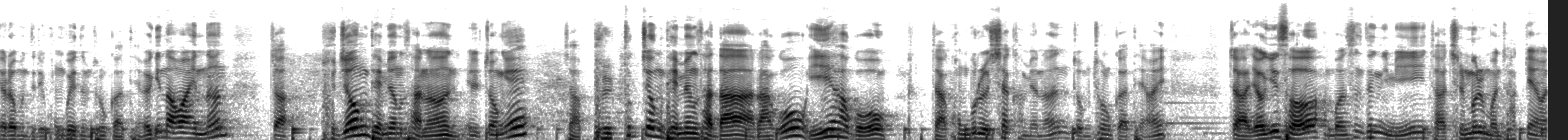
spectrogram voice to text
여러분들이 공부해 두면 좋을 것 같아요. 여기 나와 있는 자 부정 대명사는 일종의 자 불특정 대명사다라고 이해하고 자 공부를 시작하면은 좀 좋을 것 같아요. 자 여기서 한번 선생님이 자 질문을 먼저 할게요.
